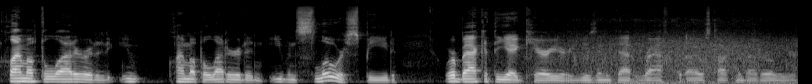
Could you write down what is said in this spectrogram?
climb up the ladder at e- climb up a ladder at an even slower speed, we're back at the egg carrier using that raft that I was talking about earlier.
